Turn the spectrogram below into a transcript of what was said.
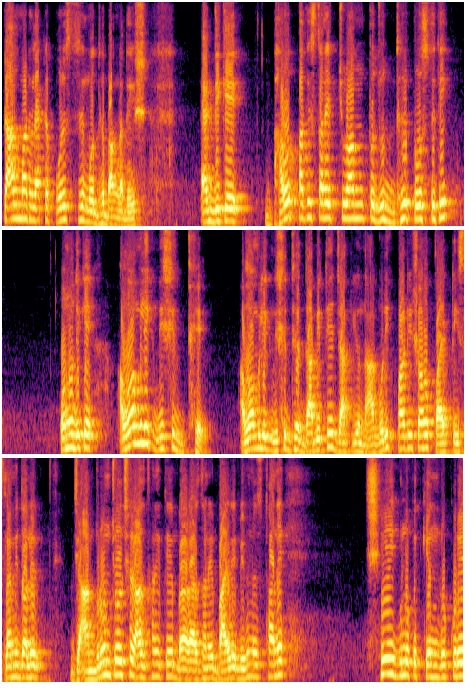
টালমাটাল একটা পরিস্থিতির মধ্যে বাংলাদেশ। একদিকে ভারত পাকিস্তানের চূড়ান্ত যুদ্ধের প্রস্তুতি, অন্যদিকে আওয়ামী লীগ নিষিদ্ধে, আওয়ামী লীগ নিষিদ্ধের দাবিতে জাতীয় নাগরিক পার্টি সহ কয়েকটি ইসলামী দলের যে আন্দোলন চলছে রাজধানীতে বা রাজধানীর বাইরে বিভিন্ন স্থানে, সেইগুলোকে কেন্দ্র করে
